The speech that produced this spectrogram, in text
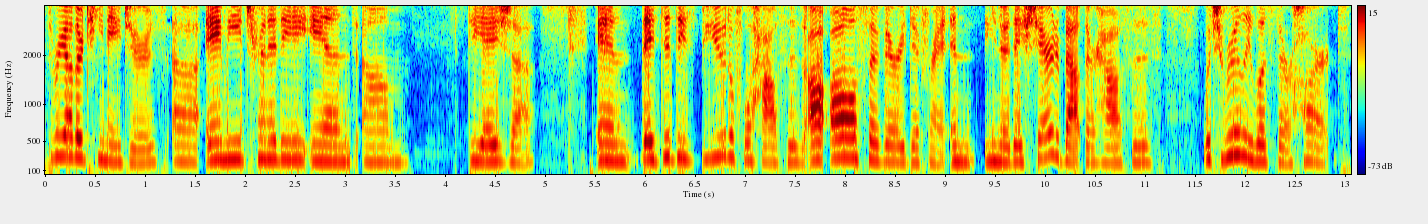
three other teenagers, uh, Amy, Trinity, and um, Deasia and they did these beautiful houses all, all so very different and you know they shared about their houses which really was their heart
